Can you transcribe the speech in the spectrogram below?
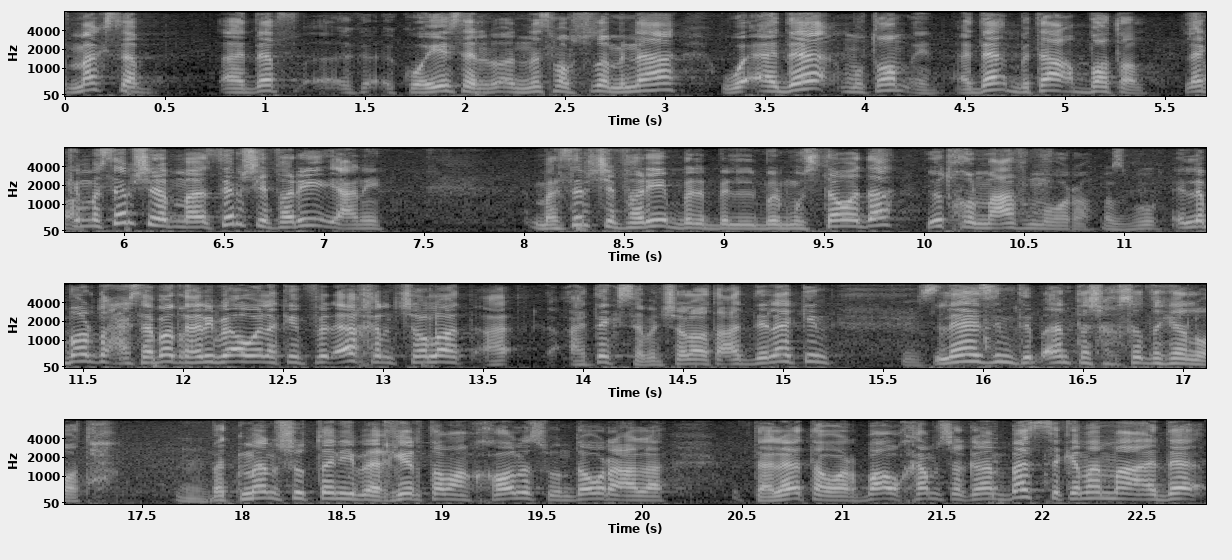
مكسب أهداف كويسة الناس مبسوطة منها وأداء مطمئن أداء بتاع بطل لكن صح. ما سيبش ما سيبش فريق يعني ما سيبش فريق بال- بال- بالمستوى ده يدخل معاه في المباراة مظبوط اللي برضه حسابات غريبة قوي لكن في الآخر إن شاء الله هت- هتكسب إن شاء الله هتعدي لكن لازم تبقى أنت شخصيتك هي الواضحه. بتمنى الشوط الثاني يبقى غير طبعا خالص وندور على ثلاثة وأربعة وخمسة كمان بس كمان مع أداء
